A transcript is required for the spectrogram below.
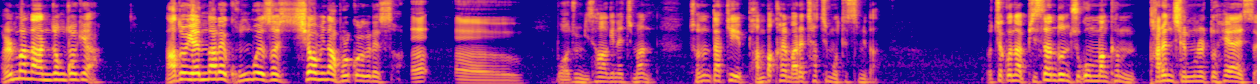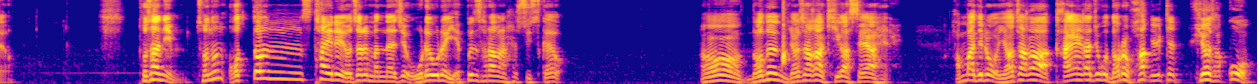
얼마나 안정적이야. 나도 옛날에 공부해서 시험이나 볼 걸 그랬어. 뭐 좀 이상하긴 했지만 저는 딱히 반박할 말을 찾지 못했습니다. 어쨌거나 비싼 돈 주고 온 만큼 다른 질문을 또 해야 했어요. 도사님, 저는 어떤 스타일의 여자를 만나야지 오래오래 예쁜 사랑을 할 수 있을까요? 어, 너는 여자가 기가 세야 해. 한마디로 여자가 강해가지고 너를 확 이렇게 휘어잡고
